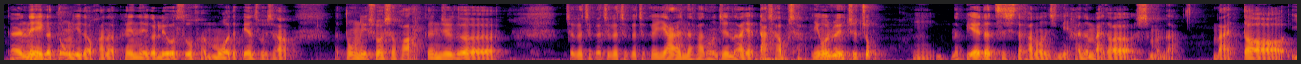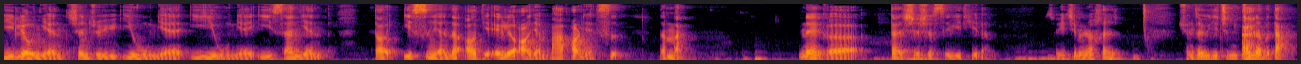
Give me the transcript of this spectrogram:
但是那个动力的话呢，配那个六速很墨的变速箱，动力说实话跟这个这个这个这个这个这个压人的发动机呢也大差不差，因为锐志重，嗯，那别的自吸的发动机你还能买到什么呢？买到一六年甚至于一五年、一五年、一三年到一四年的奥迪 A 六二点八、二点四能买，那个但是是 CVT 的，所以基本上很选择余地真真的不大。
